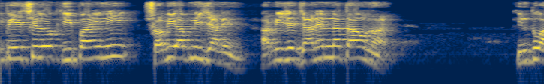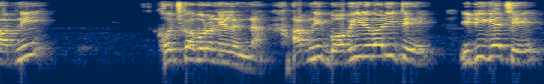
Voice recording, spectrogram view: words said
পেয়েছিল, কি পায়নি, সবই আপনি জানেন। আপনি যে জানেন না, তাও নয়। কিন্তু আপনি খোঁজ খবরও নিলেন না। আপনি ববির বাড়িতে ইডি গেছে,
